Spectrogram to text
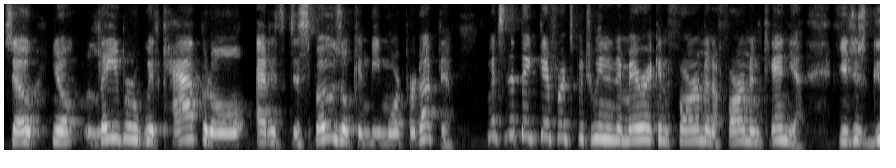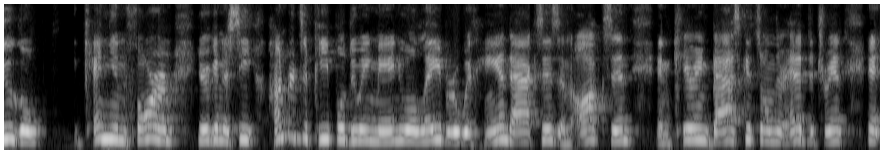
So, you know, labor with capital at its disposal can be more productive. What's the big difference between an American farm and a farm in Kenya? If you just Google Kenyan farm, you're going to see hundreds of people doing manual labor with hand axes and oxen and carrying baskets on their head to eh,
